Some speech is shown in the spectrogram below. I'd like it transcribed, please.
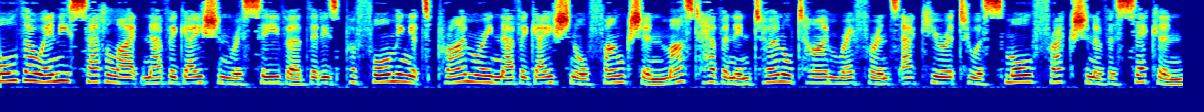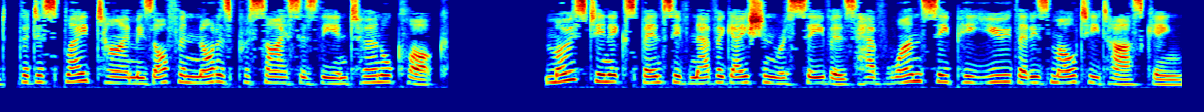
Although any satellite navigation receiver that is performing its primary navigational function must have an internal time reference accurate to a small fraction of a second, the displayed time is often not as precise as the internal clock. Most inexpensive navigation receivers have one CPU that is multitasking.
